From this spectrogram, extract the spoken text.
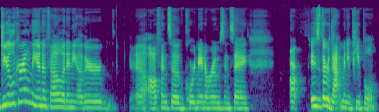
do you look around the NFL at any other uh, offensive coordinator rooms and say, are, is there that many people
